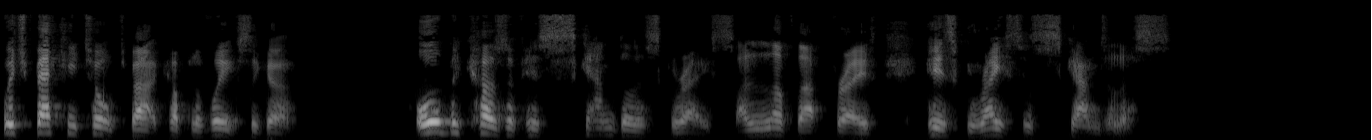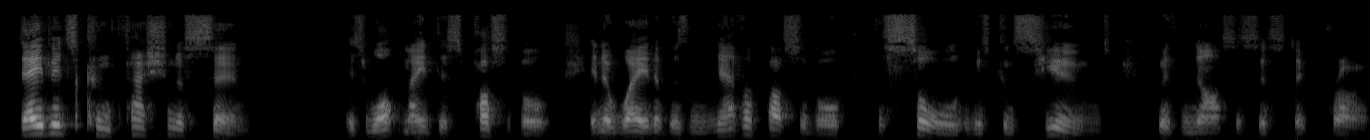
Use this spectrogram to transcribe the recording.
which Becky talked about a couple of weeks ago. All because of his scandalous grace. I love that phrase. His grace is scandalous. David's confession of sin is what made this possible in a way that was never possible for Saul, who was consumed with narcissistic pride.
